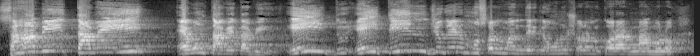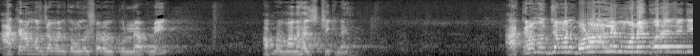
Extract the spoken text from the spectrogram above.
সাহাবি তাবি এবং তাবে তাবি এই এই তিন যুগের মুসলমানদেরকে অনুসরণ করার নাম হলো আকরামুজ্জামানকে অনুসরণ করলে আপনি, আপনার মানহাজ ঠিক নাই। আকরামুজ্জামান বড় আলেম মনে করে যদি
